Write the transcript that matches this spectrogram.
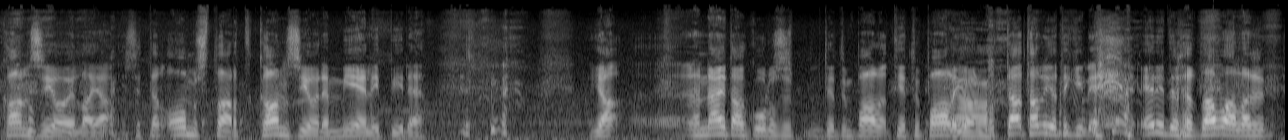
kansioilla ja sitten Omstart kansioiden mielipide. Ja näitä on kuullut siis tietty, pal- tietty paljon, Joo. mutta tämä oli jotenkin erityisellä tavalla. Sitten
